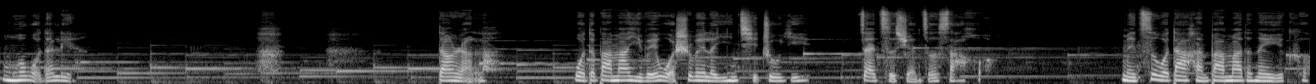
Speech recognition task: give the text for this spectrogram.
摸我的脸。当然了，我的爸妈以为我是为了引起注意，再次选择撒谎。每次我大喊“爸妈”的那一刻，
